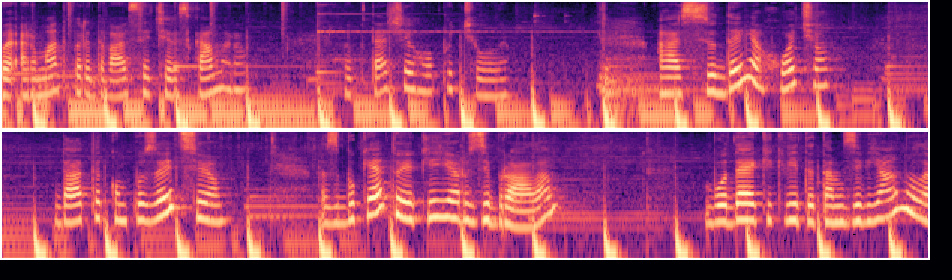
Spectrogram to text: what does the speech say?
Якби аромат передавався через камеру, ви б теж його почули. А сюди я хочу дати композицію з букету, який я розібрала, бо деякі квіти там зів'янули,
